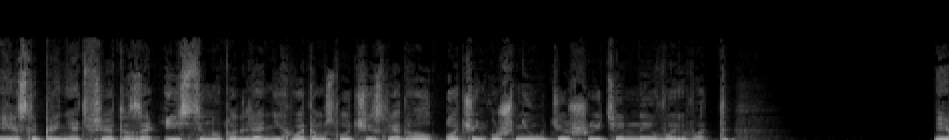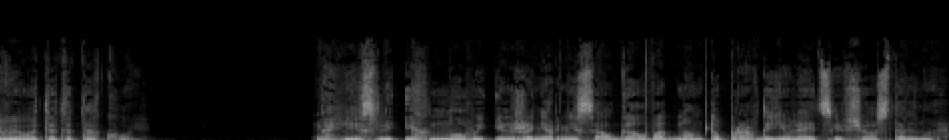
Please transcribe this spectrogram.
и если принять все это за истину, то для них в этом случае следовал очень уж неутешительный вывод. И вывод это такой. Да если их новый инженер не солгал в одном, то правдой является и все остальное.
